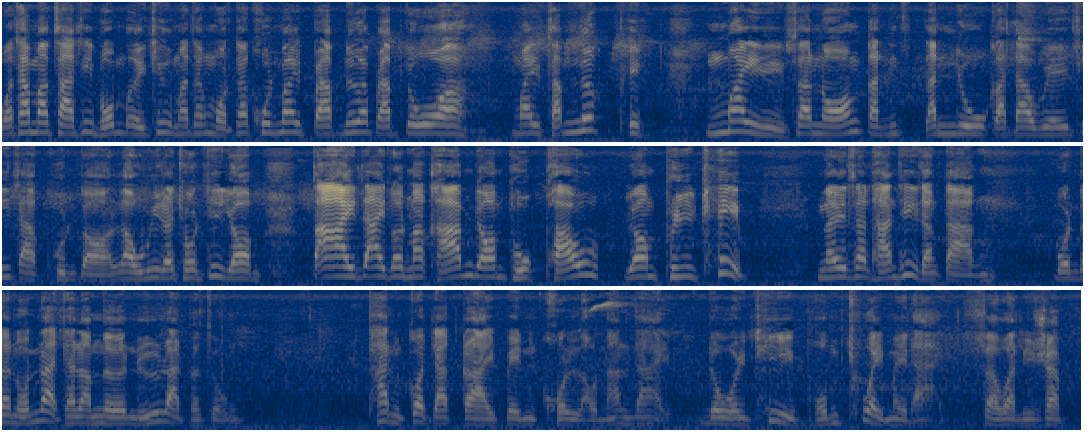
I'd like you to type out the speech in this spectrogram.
ว่าธรรมศาสตร์ที่ผมเอ่ยชื่อมาทั้งหมด ถ้าคุณไม่ปรับเนื้อปรับตัว ไม่สำนึกผิด ไม่สนองกันตันยูกตเวที่จากคุณต่อ เราวีรชนที่ยอมตายได้ต้นมะขามยอมถูกเผายอมพลีชีพ ในสถานที่ต่างๆ บนถนนราชดำเนินหรือราชประสงค์ท่านก็จะกลายเป็นคนเหล่านั้นได้ โดยที่ผมช่วยไม่ได้ สวัสดีครับ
